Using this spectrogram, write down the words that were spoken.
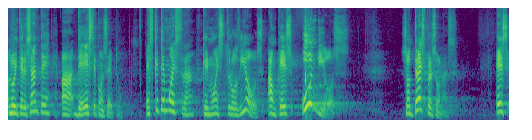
lo interesante ah, de este concepto. Es que te muestra que nuestro Dios, aunque es un Dios, son tres personas. Es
